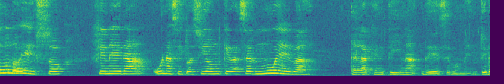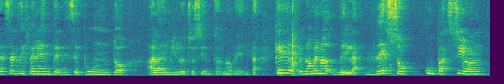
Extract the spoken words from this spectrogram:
todo eso genera una situación que va a ser nueva en la Argentina de ese momento y va a ser diferente en ese punto a la de 1890, que es el fenómeno de la desocupación,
